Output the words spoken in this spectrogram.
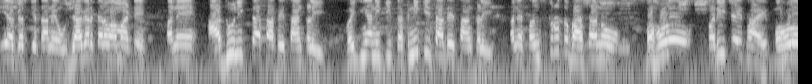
એ અગત્યતાને ઉજાગર કરવા માટે અને આધુનિકતા સાથે સાંકળી, વૈજ્ઞાનિકી તકનીકી સાથે સાંકળી અને સંસ્કૃત ભાષાનો બહોળો પરિચય થાય, બહોળો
